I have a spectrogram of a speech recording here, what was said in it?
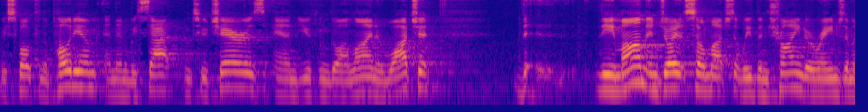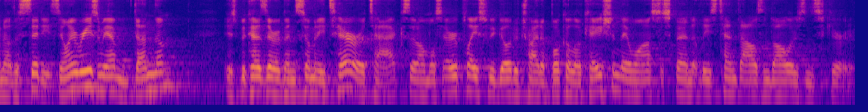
we spoke from the podium, and then we sat in two chairs, and you can go online and watch it. The, the Imam enjoyed it so much that we've been trying to arrange them in other cities. The only reason we haven't done them is because there have been so many terror attacks that almost every place we go to try to book a location, they want us to spend at least $10,000 in security.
